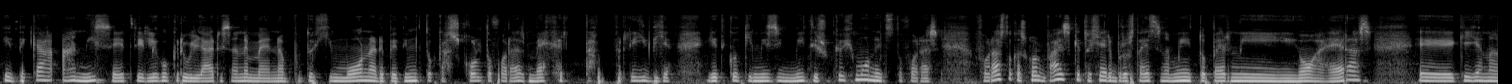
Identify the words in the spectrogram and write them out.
Ειδικά αν είσαι έτσι λίγο κρυουλιάρη σαν εμένα που το χειμώνα ρε παιδί μου το κασκόλ το φοράς μέχρι τα φρύδια γιατί κοκκινίζει η μύτη σου και όχι μόνο έτσι το φοράς. Φοράς το κασκόλ, βάζεις και το χέρι μπροστά έτσι να μην το παίρνει ο αέρας ε, και για να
